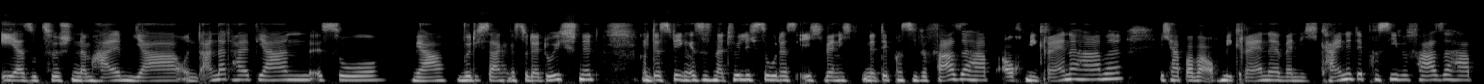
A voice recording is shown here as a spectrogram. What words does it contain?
eher so zwischen einem halben Jahr und anderthalb Jahren ist so ja, würde ich sagen, ist so der Durchschnitt. Und deswegen ist es natürlich so, dass ich, wenn ich eine depressive Phase habe, auch Migräne habe. Ich habe aber auch Migräne, wenn ich keine depressive Phase habe.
